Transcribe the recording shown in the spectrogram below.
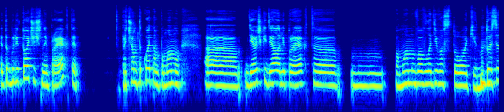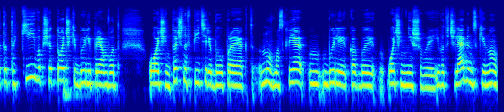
Это были точечные проекты. Причем такой там, по-моему, э, девочки делали проект, э, по-моему, во Владивостоке. Mm-hmm. Ну, то есть это такие вообще точки были прям вот очень. Точно в Питере был проект. Ну, в Москве были как бы очень нишевые. И вот в Челябинске, ну,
